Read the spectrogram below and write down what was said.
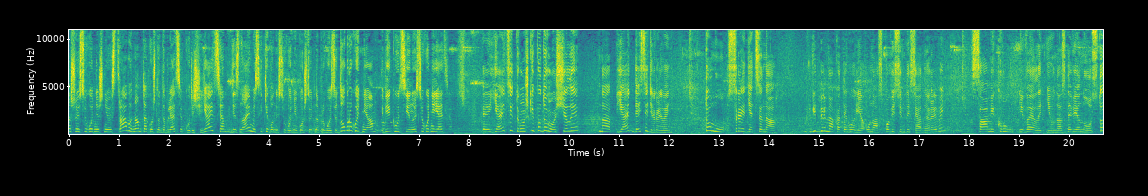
Нашої сьогоднішньої страви нам також знадобляться курячі яйця. Дізнаємось, скільки вони сьогодні коштують на привозі. Доброго дня! В яку ціну сьогодні яйця? Е, Яйці трошки подорожчали на 5-10 гривень. Тому середня ціна, відбірна категорія у нас по 80 гривень. Самі крупні велетні у нас 90,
